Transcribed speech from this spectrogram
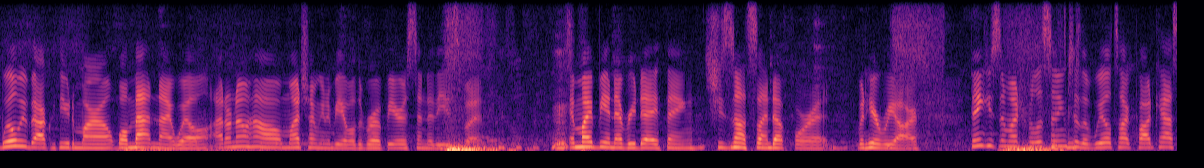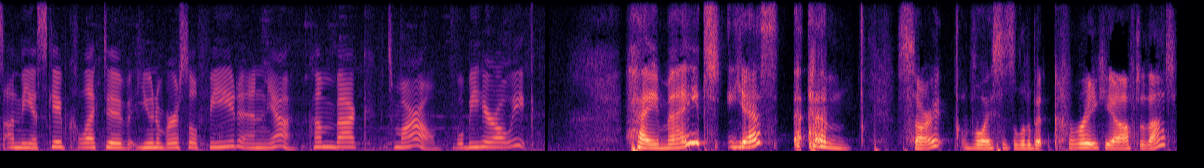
We'll be back with you tomorrow. Well, Matt and I will. I don't know how much I'm going to be able to rope Iris into these, but it might be an everyday thing. She's not signed up for it, but here we are. Thank you so much for listening to the Wheel Talk podcast on the Escape Collective Universal feed. And yeah, come back tomorrow. We'll be here all week. Hey, mate. Yes. Sorry, voice is a little bit creaky after that.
